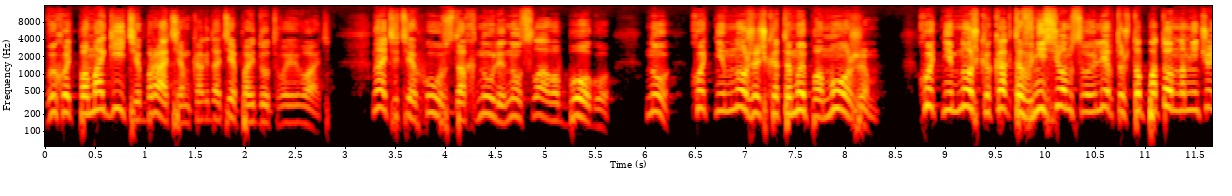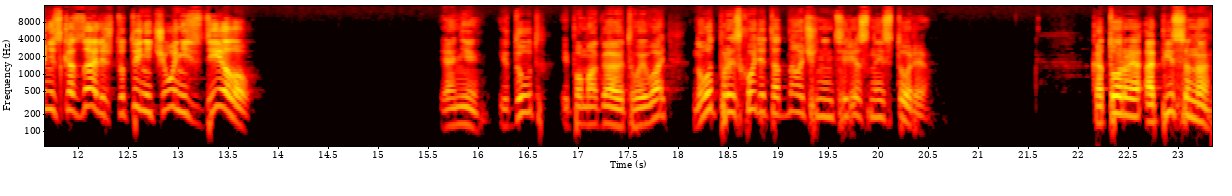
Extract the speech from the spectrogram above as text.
вы хоть помогите братьям, когда те пойдут воевать. Знаете, те, фу, вздохнули, ну, слава Богу, ну, хоть немножечко-то мы поможем, хоть немножко как-то внесем свою лепту, чтобы потом нам ничего не сказали, что ты ничего не сделал. И они идут и помогают воевать. Но вот происходит одна очень интересная история, которая описана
